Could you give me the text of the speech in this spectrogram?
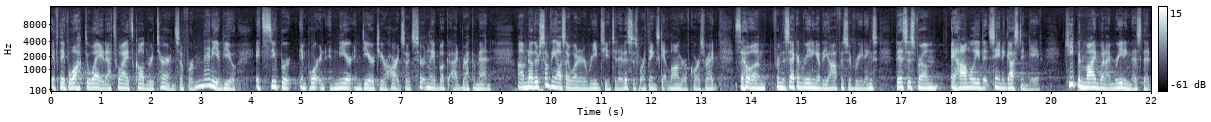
if they've walked away. That's why it's called Return. So for many of you, it's super important and near and dear to your heart. So it's certainly a book I'd recommend. Um, now, there's something else I wanted to read to you today. This is where things get longer, of course, right? So, um, from the second reading of the Office of Readings, this is from a homily that St. Augustine gave. Keep in mind when I'm reading this that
